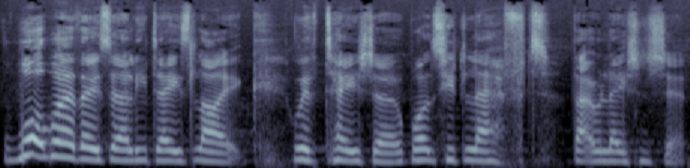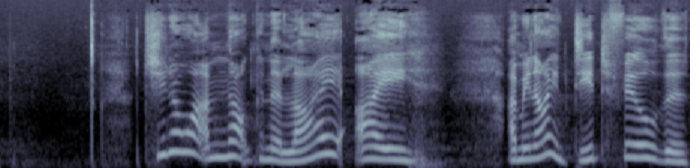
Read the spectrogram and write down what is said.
What were those early days like with Tasia once you'd left that relationship? Do you know what? I'm not going to lie. I, I mean, I did feel the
